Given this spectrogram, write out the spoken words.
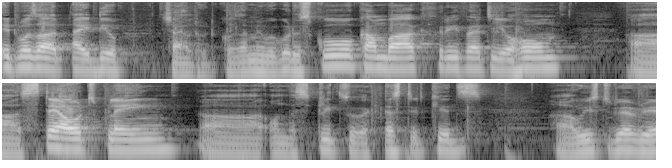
It was an ideal childhood because I mean, we go to school, come back, three thirty, you're home, stay out playing uh, on the streets with the estate kids. Uh, we used to do every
